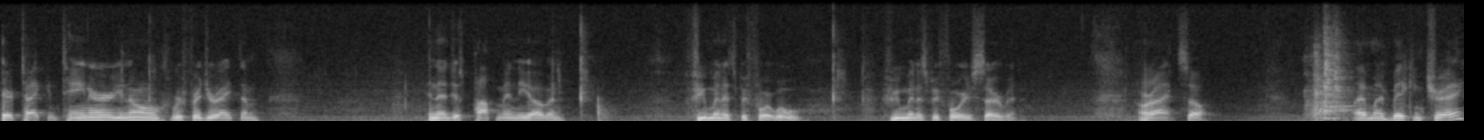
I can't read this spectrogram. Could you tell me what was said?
airtight container, you know, refrigerate them. And then just pop them in the oven a few minutes before, whoa, a few minutes before you serve it. All right, so I have my baking tray.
